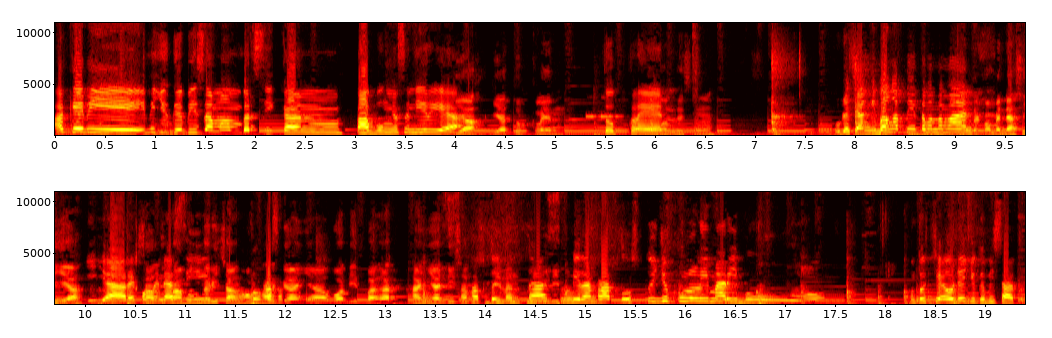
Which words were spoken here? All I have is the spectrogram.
Oke nih, ini juga bisa membersihkan tabungnya sendiri ya? ya dia tuh clean. Tube clean. Otomatis. Hmm. Udah canggih banget nih teman-teman. Rekomendasi ya. Iya, Satu rekomendasi. tabung dari Changhong harganya worth it banget. Hanya di satu juta 1975. sembilan ratus tujuh puluh lima ribu. Untuk COD juga bisa tuh.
